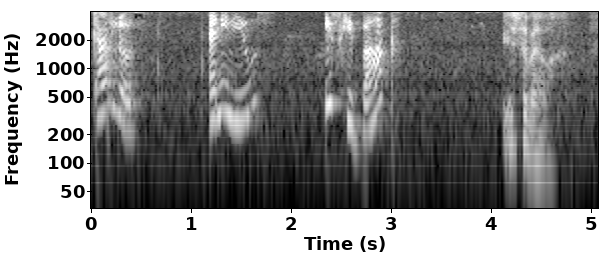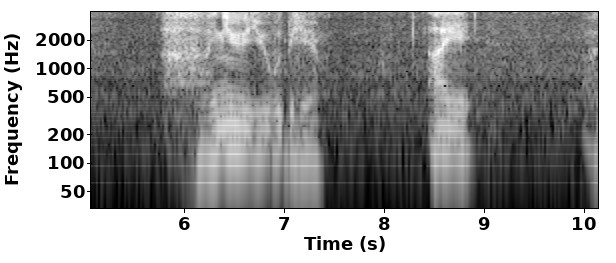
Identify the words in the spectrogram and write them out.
Carlos, any news? Is he back? Isabel, I knew you would be here. I. I.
